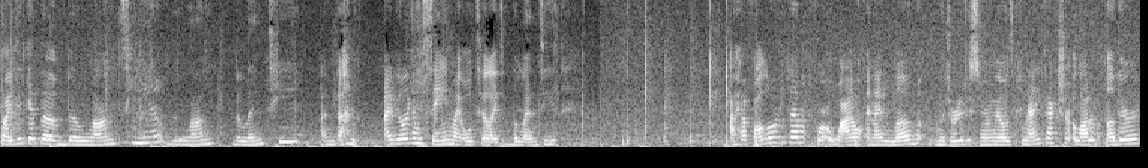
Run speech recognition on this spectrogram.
So I did get the Villanti, Villan, Valenti, and I feel like I'm saying my old tail taillights, Valentis. I have followed them for a while and I love majority of the steering wheels. They manufacture a lot of other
